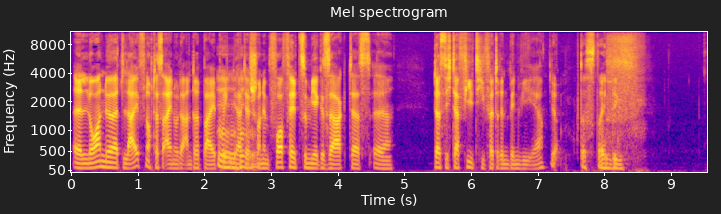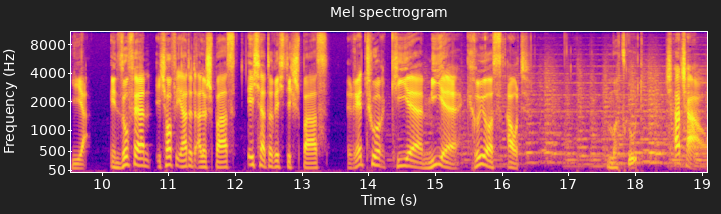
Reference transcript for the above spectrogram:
äh, Lore-Nerd live noch das ein oder andere beibringen. Der hat ja schon im Vorfeld zu mir gesagt, dass, äh, dass ich da viel tiefer drin bin wie er. Ja, das ist dein Ding. Ja. Insofern, ich hoffe, ihr hattet alle Spaß. Ich hatte richtig Spaß. Retour Kier Mie. Kryos out. Macht's gut. Ciao, ciao.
